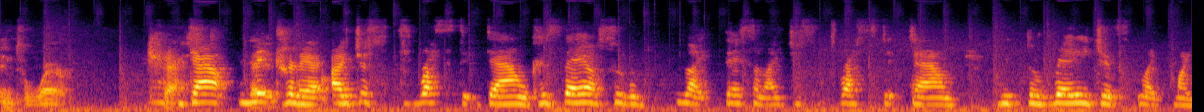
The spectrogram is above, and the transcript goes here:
Into where? Chest. Down, head? literally, I, just thrust it down because they are sort of like this, and I just thrust it down with the rage of like my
